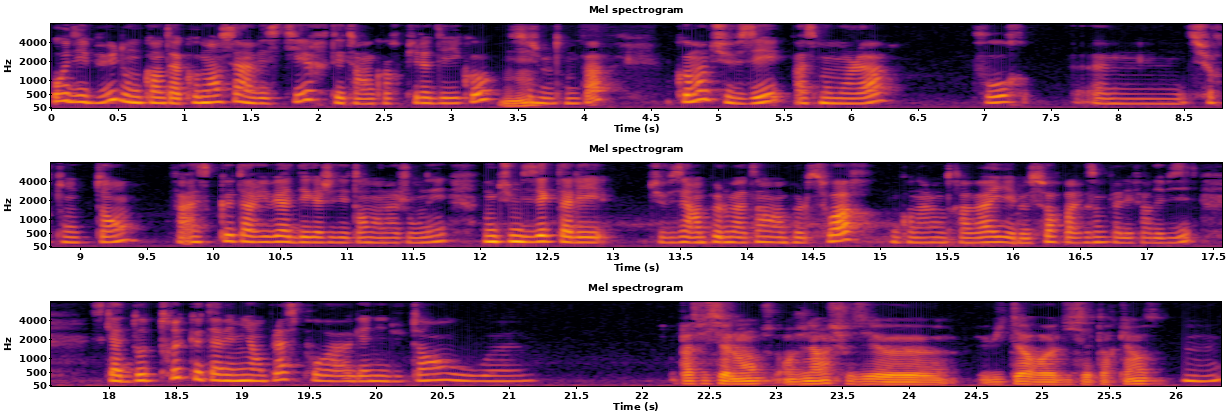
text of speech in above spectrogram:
Au début, donc quand tu as commencé à investir, tu étais encore pilote d'hélico, Mhm. si je me trompe pas. Comment tu faisais à ce moment-là pour, euh, sur ton temps, enfin, est-ce que tu arrivais à te dégager des temps dans la journée? Donc tu me disais que t'allais- tu faisais un peu le matin, un peu le soir, donc en allant au travail, et le soir par exemple, aller faire des visites. Est-ce qu'il y a d'autres trucs que tu avais mis en place pour euh, gagner du temps ou euh, Pas spécialement. En général, je faisais euh, 8h, 17h15, mhm.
